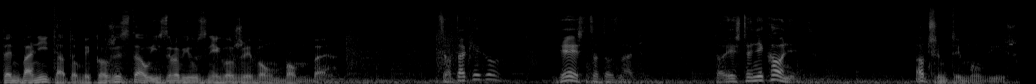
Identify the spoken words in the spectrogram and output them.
Ten banita to wykorzystał i zrobił z niego żywą bombę. Co takiego? Wiesz, co to znaczy. To jeszcze nie koniec. O czym ty mówisz?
